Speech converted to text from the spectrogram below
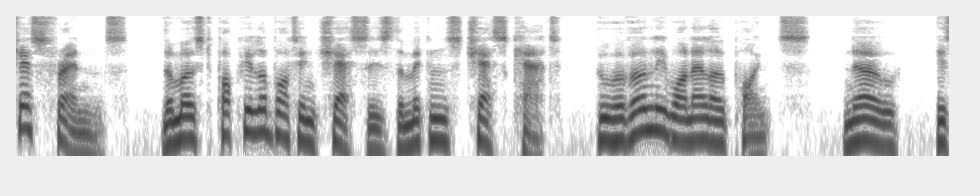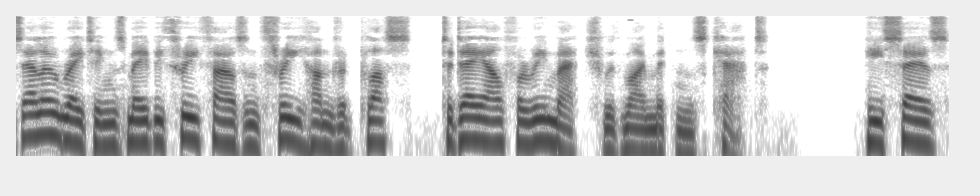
chess friends, the most popular bot in chess is the Mittens Chess Cat, who have only 1 ELO points, no, his ELO ratings may be 3300 plus, today alpha rematch with my Mittens Cat. He says,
